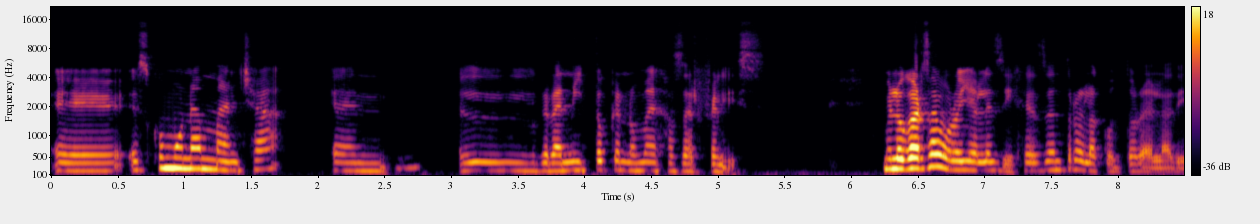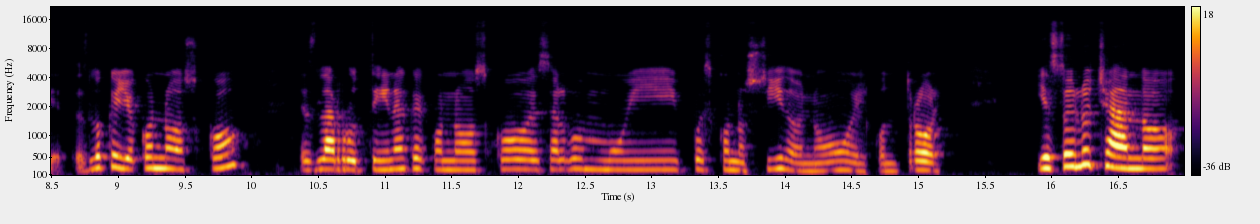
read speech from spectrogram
Eh, es como una mancha en el granito que no me deja ser feliz. Mi lugar seguro, ya les dije, es dentro de la cultura de la dieta. Es lo que yo conozco, es la rutina que conozco, es algo muy, pues, conocido, ¿no? El control. Y estoy luchando,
